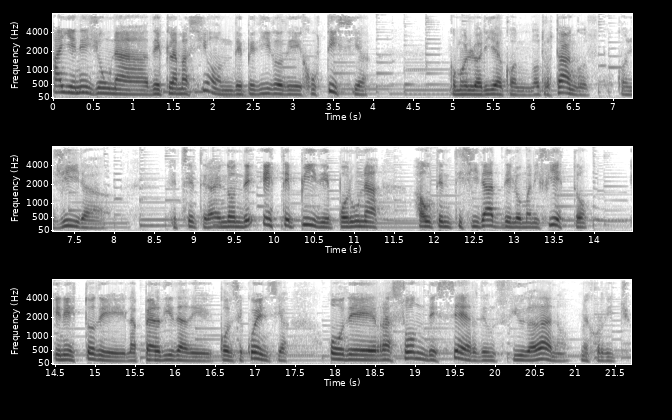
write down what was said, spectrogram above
hay en ello una declamación de pedido de justicia, como él lo haría con otros tangos, con Gira, etcétera, en donde éste pide por una autenticidad de lo manifiesto en esto de la pérdida de consecuencia o de razón de ser de un ciudadano, mejor dicho.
